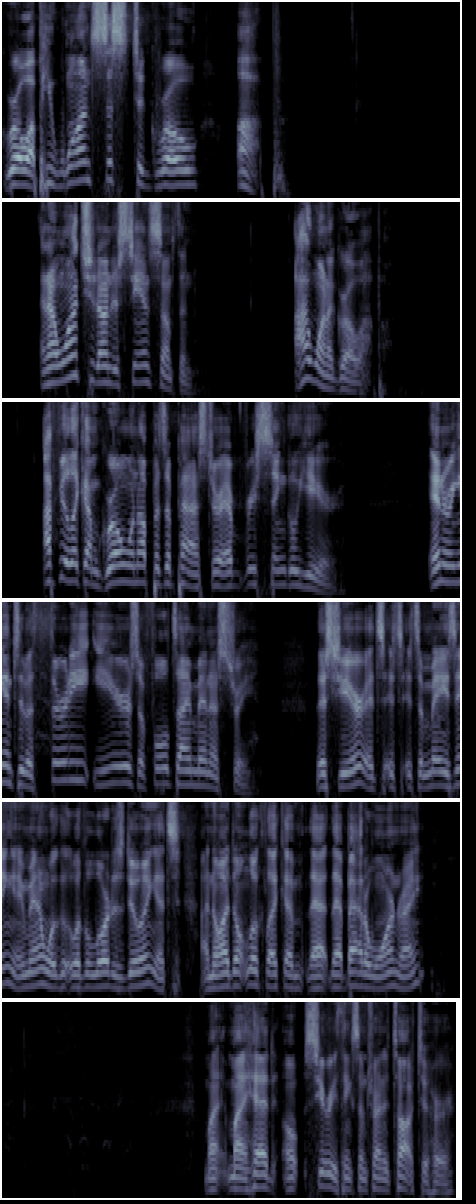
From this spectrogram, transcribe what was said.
grow up. He wants us to grow up. And I want you to understand something. I want to grow up. I feel like I'm growing up as a pastor every single year, entering into the 30 years of full time ministry. This year, it's, it's, it's amazing, amen, what, what the Lord is doing. It's, I know I don't look like I'm that, that battle worn, right? My, my head, oh, Siri thinks I'm trying to talk to her.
